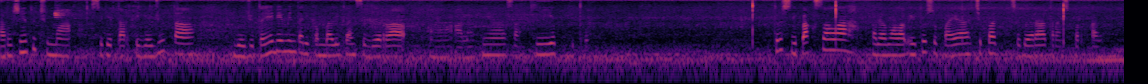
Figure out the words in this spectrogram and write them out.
Harusnya itu cuma sekitar 3 juta. 2 jutanya dia minta dikembalikan segera. Uh, anaknya sakit gitu. Terus dipaksa lah pada malam itu supaya cepat segera transferkan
